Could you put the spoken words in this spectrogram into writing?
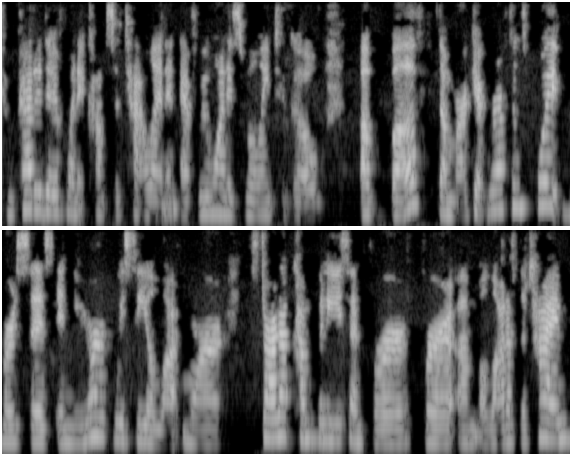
competitive when it comes to talent and everyone is willing to go above the market reference point versus in New York, we see a lot more startup companies. And for, for um, a lot of the time,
